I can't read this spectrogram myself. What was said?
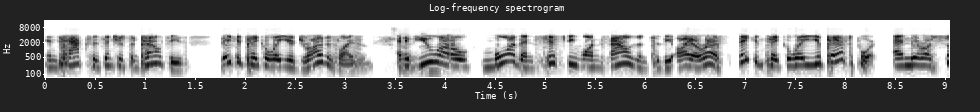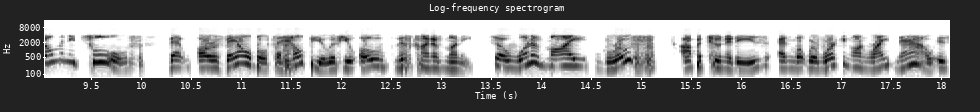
in taxes, interest, and penalties, they could take away your driver's license. And if you owe more than 51,000 to the IRS, they can take away your passport. And there are so many tools that are available to help you if you owe this kind of money. So one of my growth opportunities and what we're working on right now is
